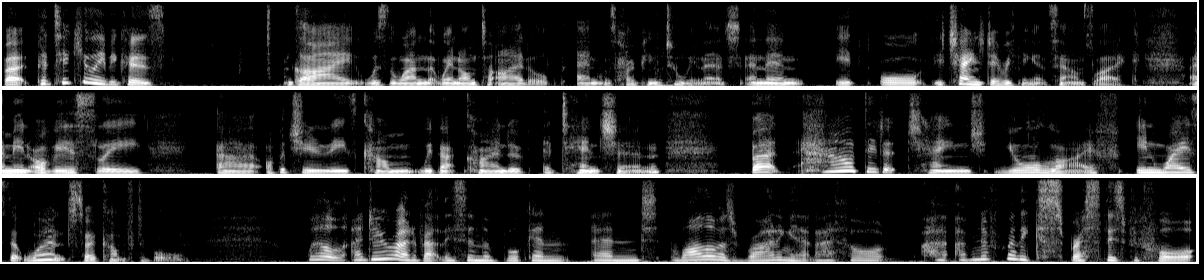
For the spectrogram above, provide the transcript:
but particularly because Guy was the one that went on to Idol and was hoping to win it, and then it all it changed everything. It sounds like. I mean, obviously, uh, opportunities come with that kind of attention, but how did it change your life in ways that weren't so comfortable? Well, I do write about this in the book, and and while I was writing it, I thought I, I've never really expressed this before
